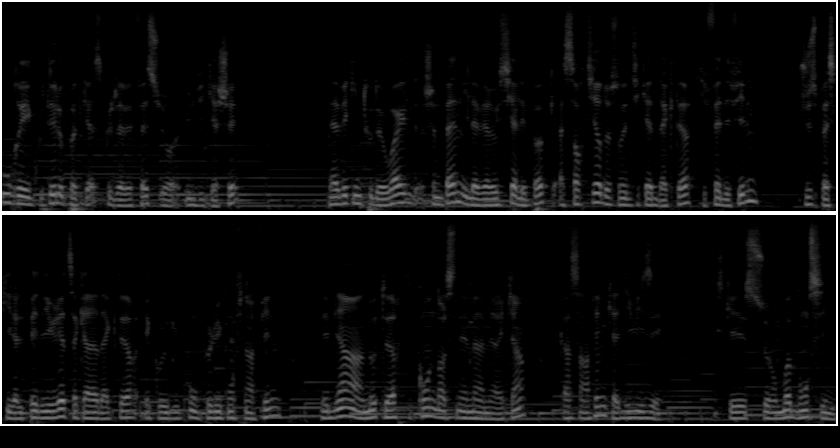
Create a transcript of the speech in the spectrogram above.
ou réécouter le podcast que j'avais fait sur Une vie cachée. Mais avec Into the Wild, Sean Penn, il avait réussi à l'époque à sortir de son étiquette d'acteur qui fait des films, juste parce qu'il a le pédigré de sa carrière d'acteur et que du coup on peut lui confier un film, mais bien un auteur qui compte dans le cinéma américain, car c'est un film qui a divisé, ce qui est selon moi bon signe,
